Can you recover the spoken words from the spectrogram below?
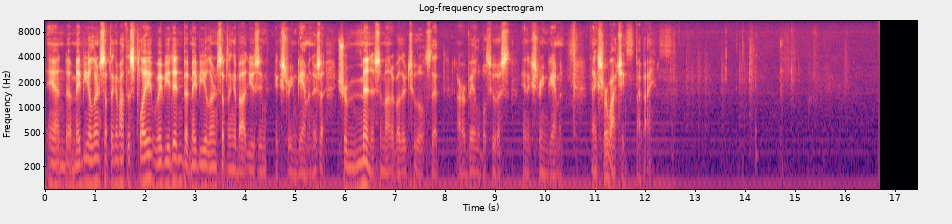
and uh, maybe you learned something about this play maybe you didn't but maybe you learned something about using extreme gammon there's a tremendous amount of other tools that are available to us in Extreme Gammon. Thanks for watching. Bye bye.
